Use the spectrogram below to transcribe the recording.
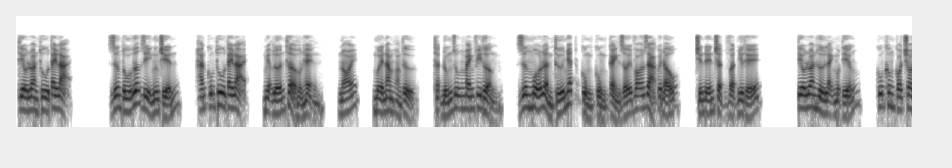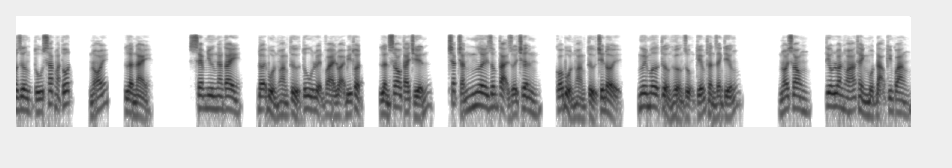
tiêu loan thu tay lại. Dương tú ước gì ngưng chiến, hắn cũng thu tay lại, miệng lớn thở hổn hển, nói, mười năm hoàng tử, thật đúng dũng manh phi thường, dương mỗ lần thứ nhất cùng cùng cảnh giới võ giả quyết đấu, chiến đến chật vật như thế. Tiêu loan hừ lạnh một tiếng, cũng không có cho dương tú sát mặt tốt, nói, lần này, xem như ngang tay đợi bổn hoàng tử tu luyện vài loại bí thuật, lần sau tái chiến, chắc chắn ngươi dâm tại dưới chân, có bổn hoàng tử trên đời, ngươi mơ tưởng hưởng dụng kiếm thần danh tiếng. Nói xong, tiêu loan hóa thành một đạo kim quang,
